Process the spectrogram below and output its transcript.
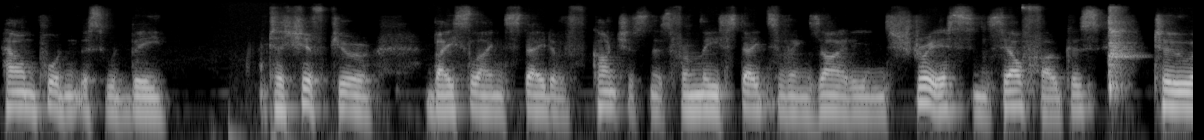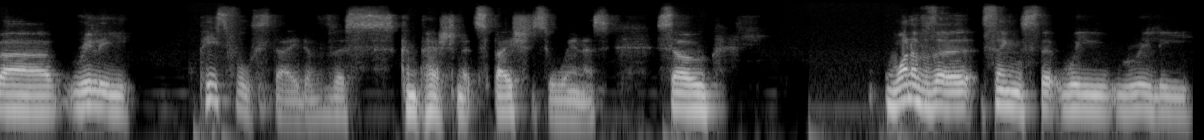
how important this would be to shift your baseline state of consciousness from these states of anxiety and stress and self-focus to a really peaceful state of this compassionate spacious awareness. So one of the things that we really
